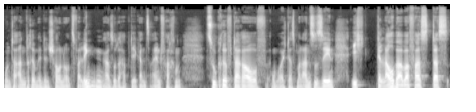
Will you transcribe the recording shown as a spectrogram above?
unter anderem in den Show Notes verlinken. Also da habt ihr ganz einfachen Zugriff darauf, um euch das mal anzusehen. Ich glaube aber fast, dass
